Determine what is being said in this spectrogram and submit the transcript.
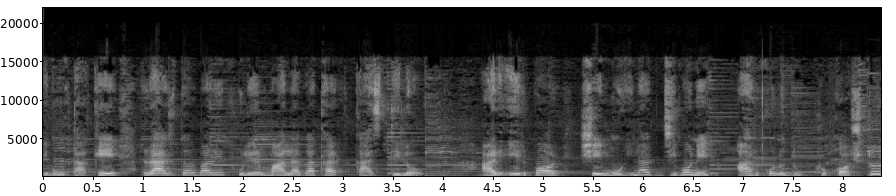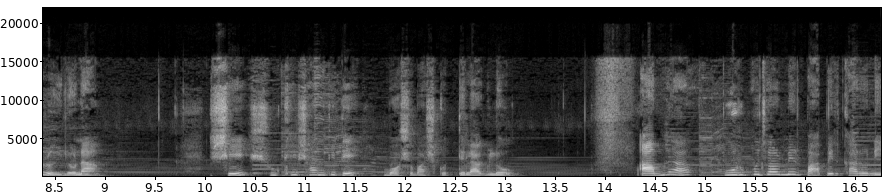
এবং তাকে রাজদরবারে ফুলের মালা গাঁথার কাজ দিল। আর এরপর সেই মহিলার জীবনে আর কোনো দুঃখ কষ্ট রইল না। সে সুখে শান্তিতে বসবাস করতে লাগল। আমরা পূর্বজন্মের পাপের কারণে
